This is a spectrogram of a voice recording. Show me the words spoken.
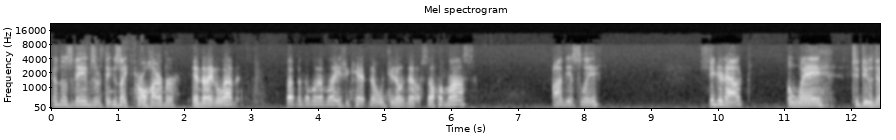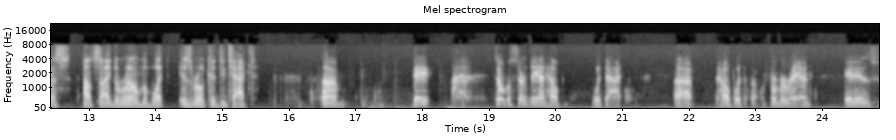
And those names are things like Pearl Harbor and 9 11. But, but the bottom line is you can't know what you don't know. So Hamas obviously figured out a way to do this outside the realm of what Israel could detect. Um, they, it's almost certain they had help with that, uh, help with uh, from Iran. It is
